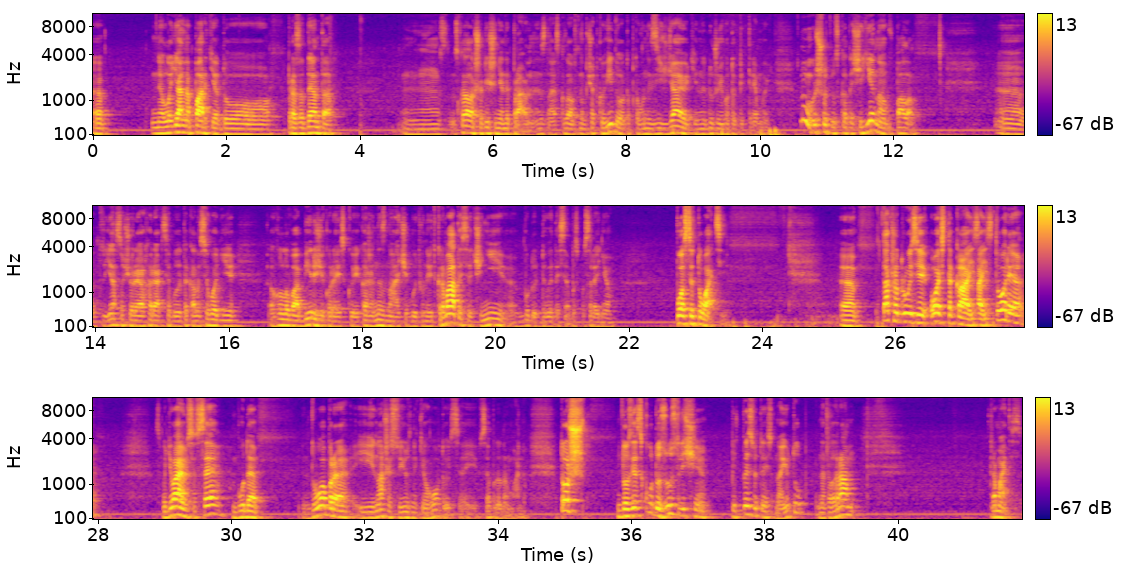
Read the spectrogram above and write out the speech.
е, лояльна партія до президента сказала, що рішення неправильне. Не знаю, сказав на початку відео, тобто вони з'їжджають і не дуже його то підтримують. Ну, що тут сказати, ще єна впала. Е, ясно, що реакція буде така на сьогодні. Голова біржі корейської каже, не знаю, чи будуть вони відкриватися, чи ні. Будуть дивитися безпосередньо по ситуації. Е, Так що, друзі, ось така історія. Сподіваємося, все буде добре, і наші союзники оговтуються, і все буде нормально. Тож, до зв'язку, до зустрічі. Підписуйтесь на YouTube, на Telegram. Тримайтесь.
